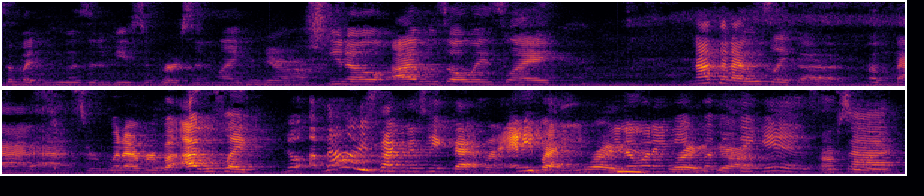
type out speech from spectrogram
somebody who was an abusive person. Like, Yeah. you know, I was always like, not that I was like a, a badass or whatever, but I was like, no, Mallory's not going to take that from anybody. Right, You know what I mean? right, but yeah. the thing is, is that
